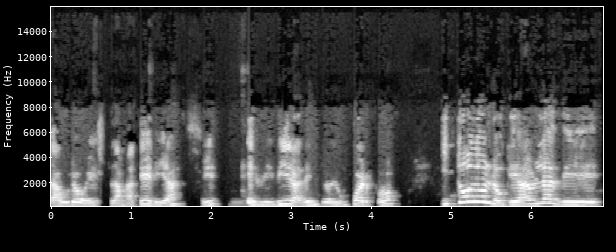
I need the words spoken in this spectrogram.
Tauro es la materia, ¿sí? Mm. es vivir adentro de un cuerpo, y todo lo que habla de,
